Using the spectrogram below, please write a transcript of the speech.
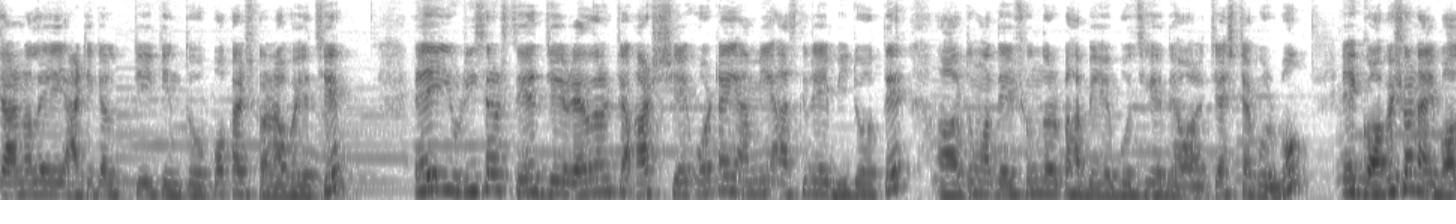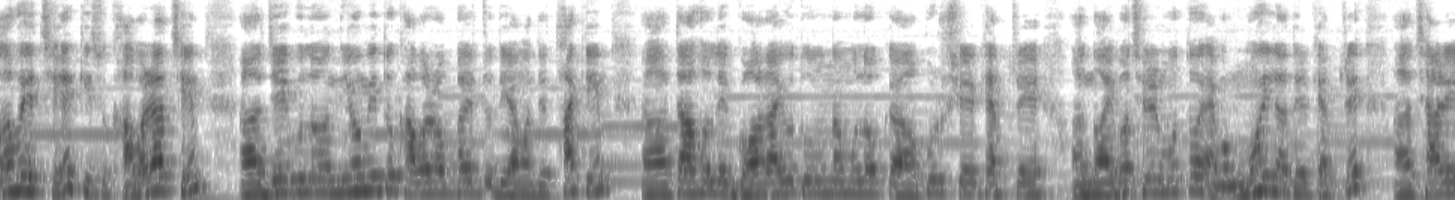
জার্নালে এই আর্টিকেলটি কিন্তু প্রকাশ করা হয়েছে। এই রিসার্চে যে রেজাল্টটা আসছে, ওটাই আমি আজকের এই ভিডিওতে তোমাদের সুন্দরভাবে বুঝিয়ে দেওয়ার চেষ্টা করব। এই গবেষণায় বলা হয়েছে, কিছু খাবার আছে যেগুলো নিয়মিত খাবার অভ্যাস যদি আমাদের থাকে তাহলে গড় আয়ু তুলনামূলক পুরুষের ক্ষেত্রে নয় বছরের মতো এবং মহিলাদের ক্ষেত্রে সাড়ে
